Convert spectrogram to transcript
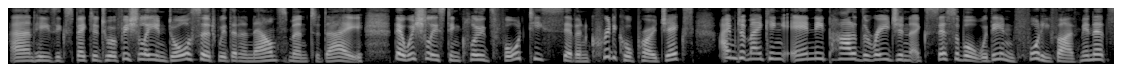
and he's expected to officially endorse it with an announcement today. Their wish list includes 47 critical projects aimed at making any part of the region accessible within 45 minutes.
